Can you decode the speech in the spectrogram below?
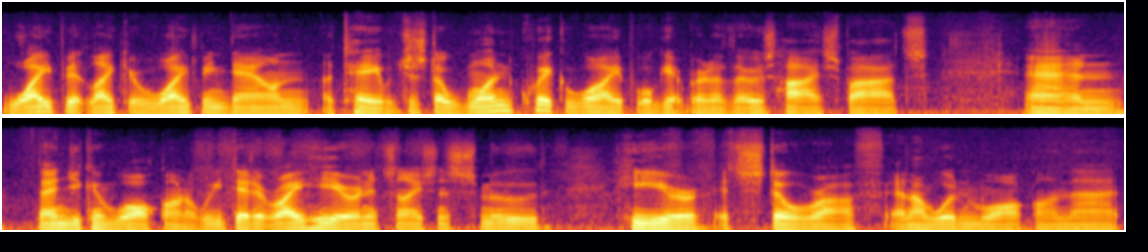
wipe it like you're wiping down a table. Just a one quick wipe will get rid of those high spots and then you can walk on it. We did it right here and it's nice and smooth. Here, it's still rough and I wouldn't walk on that.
